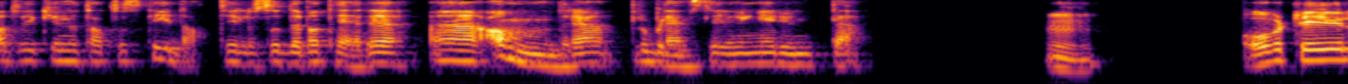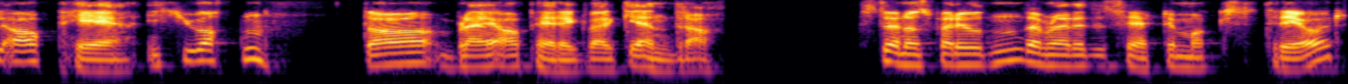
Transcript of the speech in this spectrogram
at vi kunne tatt oss tid da, til å debattere eh, andre problemstillinger rundt det. Mm. Over til AP. I 2018 da ble AP-regelverket endra. Stønadsperioden ble redusert til maks tre år.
